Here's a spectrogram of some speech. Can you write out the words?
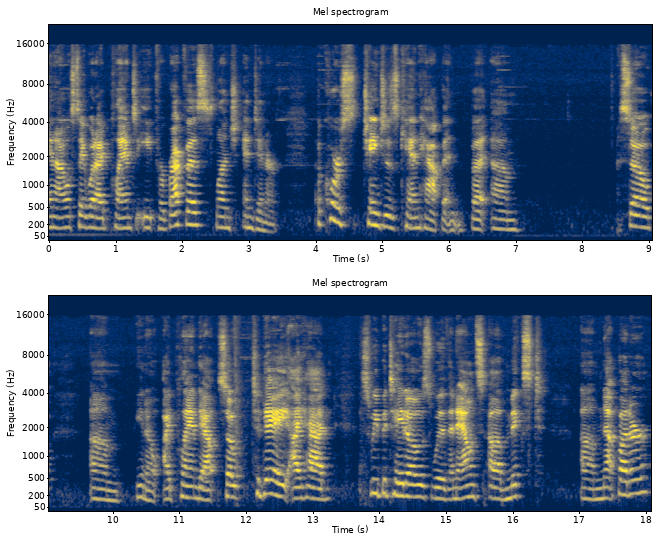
and I will say what I plan to eat for breakfast, lunch, and dinner. Of course, changes can happen, but um, so, um, you know, I planned out. So today I had sweet potatoes with an ounce of mixed um, nut butter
